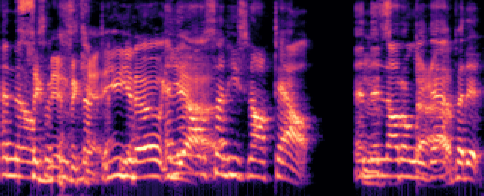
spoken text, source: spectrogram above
And then all of a sudden he's Significant, you know, And then all of a sudden he's knocked out. And It then not only bad. that, but it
